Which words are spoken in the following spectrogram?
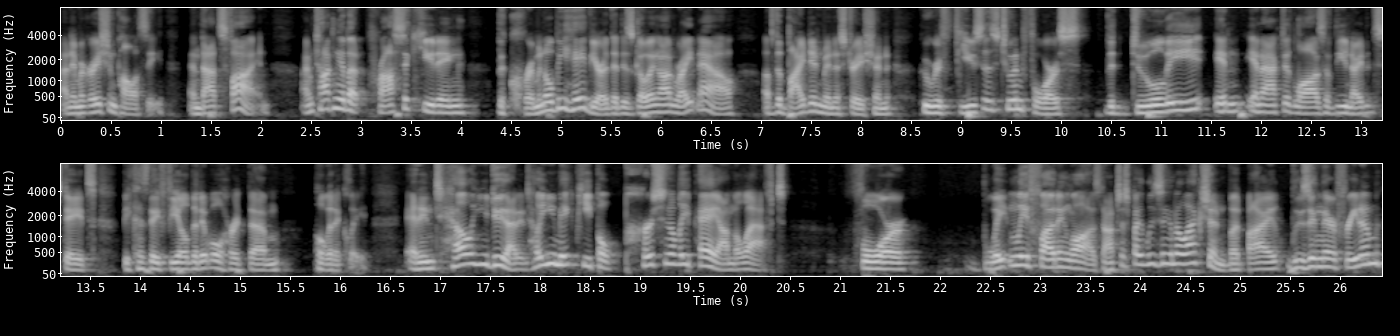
on immigration policy, and that's fine. I'm talking about prosecuting the criminal behavior that is going on right now of the Biden administration who refuses to enforce the duly in, enacted laws of the United States because they feel that it will hurt them politically. And until you do that, until you make people personally pay on the left for blatantly flouting laws, not just by losing an election, but by losing their freedom,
